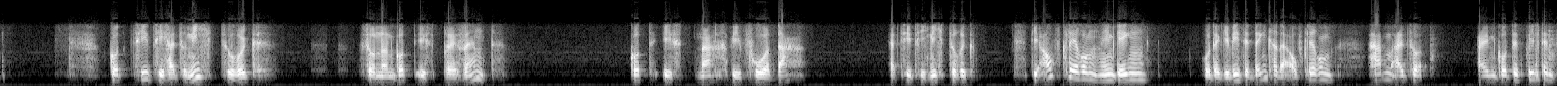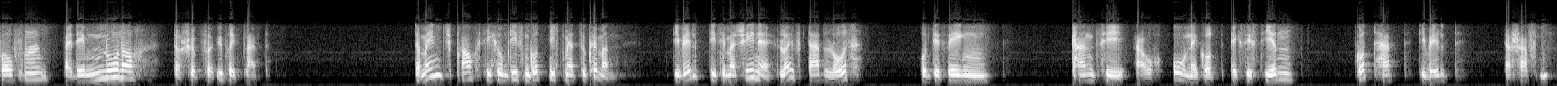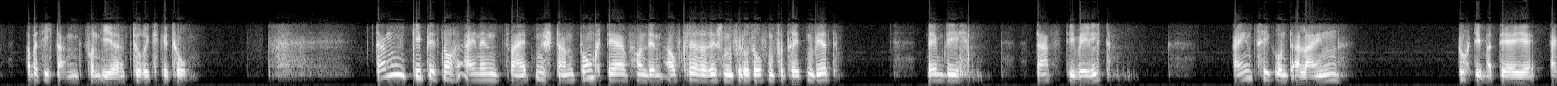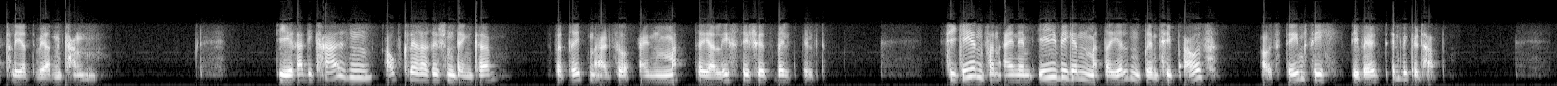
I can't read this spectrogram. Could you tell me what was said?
Gott zieht sich also nicht zurück, sondern Gott ist präsent. Gott ist nach wie vor da. Er zieht sich nicht zurück. Die Aufklärung hingegen oder gewisse Denker der Aufklärung haben also ein Gottesbild entworfen, bei dem nur noch der Schöpfer übrig bleibt. Der Mensch braucht sich um diesen Gott nicht mehr zu kümmern. Die Welt, diese Maschine läuft tadellos und deswegen kann sie auch ohne Gott existieren. Gott hat die Welt erschaffen, aber sich dann von ihr zurückgezogen. Dann gibt es noch einen zweiten Standpunkt, der von den aufklärerischen Philosophen vertreten wird, nämlich, dass die Welt einzig und allein durch die Materie erklärt werden kann. Die radikalen aufklärerischen Denker vertreten also ein materialistisches Weltbild. Sie gehen von einem ewigen materiellen Prinzip aus, aus dem sich die Welt entwickelt hat.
